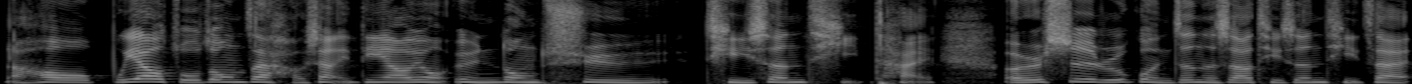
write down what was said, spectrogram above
然后不要着重在好像一定要用运动去提升体态，而是如果你真的是要提升体在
